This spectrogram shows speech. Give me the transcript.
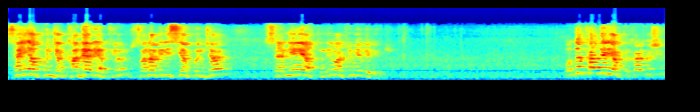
sen yapınca kader yapıyor, sana birisi yapınca sen niye yaptın diye mahkemeye veriyor. O da kader yaptı kardeşim.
